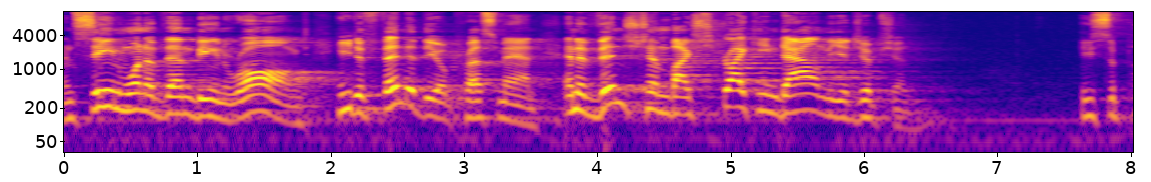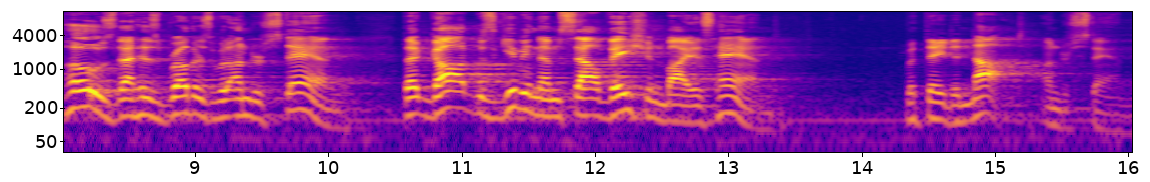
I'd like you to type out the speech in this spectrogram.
And seeing one of them being wronged, he defended the oppressed man and avenged him by striking down the Egyptian. He supposed that his brothers would understand that God was giving them salvation by his hand, but they did not understand.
